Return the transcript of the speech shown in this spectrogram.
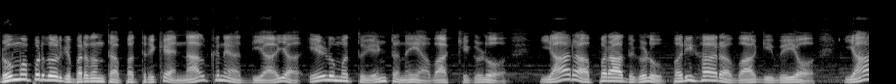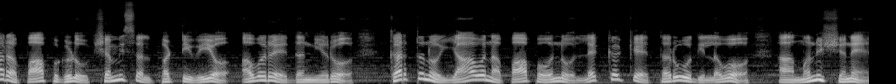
ರೋಮಪುರದವ್ರಿಗೆ ಬರೆದಂಥ ಪತ್ರಿಕೆ ನಾಲ್ಕನೇ ಅಧ್ಯಾಯ ಏಳು ಮತ್ತು ಎಂಟನೆಯ ವಾಕ್ಯಗಳು, ಯಾರ ಅಪರಾಧಗಳು ಪರಿಹಾರವಾಗಿವೆಯೋ, ಯಾರ ಪಾಪಗಳು ಕ್ಷಮಿಸಲ್ಪಟ್ಟಿವೆಯೋ ಅವರೇ ಧನ್ಯರು. ಕರ್ತನು ಯಾವನ ಪಾಪವನ್ನು ಲೆಕ್ಕಕ್ಕೆ ತರುವುದಿಲ್ಲವೋ ಆ ಮನುಷ್ಯನೇ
